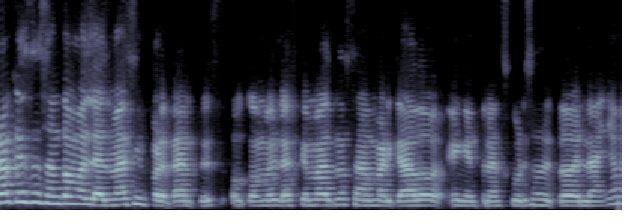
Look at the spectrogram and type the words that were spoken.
creo que esas son como las más importantes o como las que más nos han marcado en el transcurso de todo el año.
